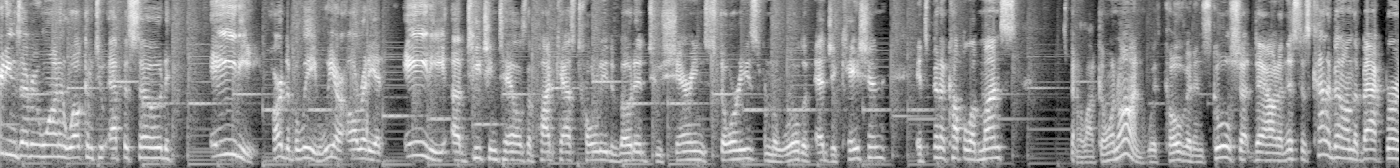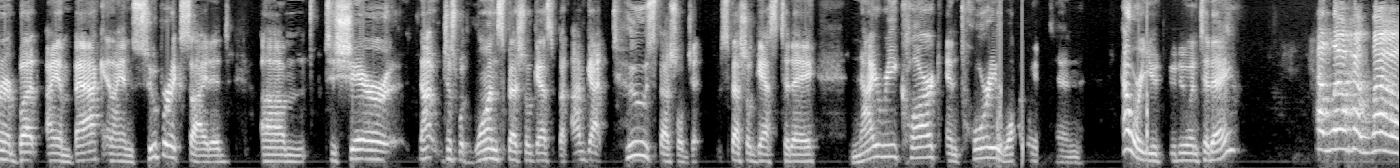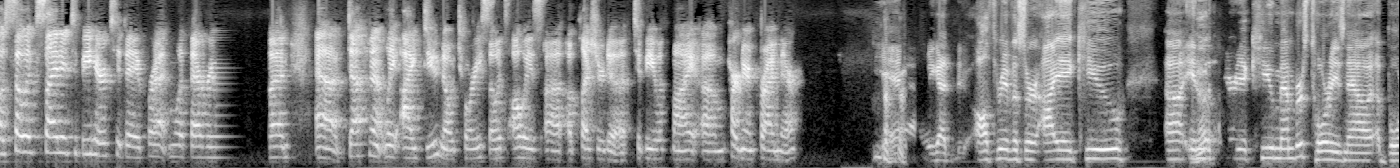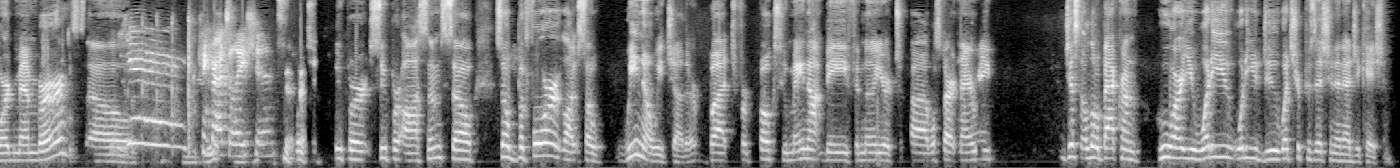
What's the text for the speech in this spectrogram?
Greetings, everyone, and welcome to episode 80. Hard to believe we are already at 80 of Teaching Tales, the podcast totally devoted to sharing stories from the world of education. It's been a couple of months. It's been a lot going on with COVID and school shut down, and this has kind of been on the back burner, but I am back and I am super excited um, to share not just with one special guest, but I've got two special special guests today, Nairi Clark and Tori Wadlington. How are you two doing today? Hello, hello. So excited to be here today, Brent, and with everyone. Uh, definitely, I do know Tori, so it's always uh, a pleasure to, to be with my um, partner in crime there. Yeah, we got all three of us are IAQ uh, in yep. the area Q members. Tori is now a board member. So yay! Congratulations. Which is super, super awesome. So so before like so we know each other, but for folks who may not be familiar, uh, we'll start Nairi. Just a little background. Who are you? What do you what do you do? What's your position in education?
